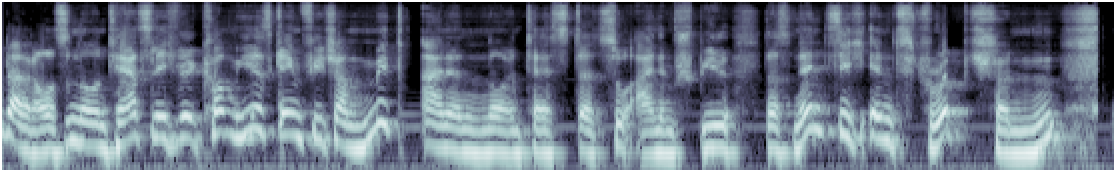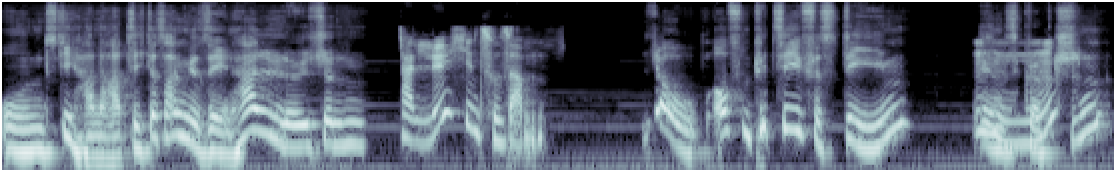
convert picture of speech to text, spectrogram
da draußen und herzlich willkommen. Hier ist Game Feature mit einem neuen Test zu einem Spiel, das nennt sich Inscription. Und die Hanna hat sich das angesehen. Hallöchen. Hallöchen zusammen. Jo, auf dem PC für Steam. Mhm.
